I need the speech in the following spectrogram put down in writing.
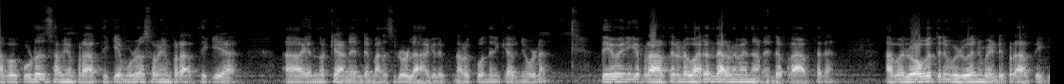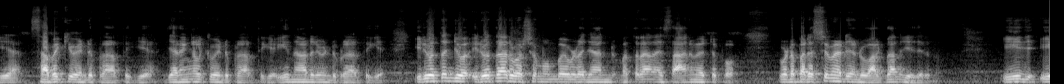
അപ്പോൾ കൂടുതൽ സമയം പ്രാർത്ഥിക്കുക മുഴുവൻ സമയം പ്രാർത്ഥിക്കുക എന്നൊക്കെയാണ് എന്റെ മനസ്സിലുള്ള ആഗ്രഹം. നടക്കുമെന്ന് എനിക്ക് അറിഞ്ഞുകൂടാ ദൈവം എനിക്ക് പ്രാർത്ഥനയുടെ വരം തരണമെന്നാണ് എന്റെ പ്രാർത്ഥന. അപ്പോൾ ലോകത്തിന് മുഴുവനും വേണ്ടി പ്രാർത്ഥിക്കുക സഭയ്ക്ക് വേണ്ടി പ്രാർത്ഥിക്കുക ജനങ്ങൾക്ക് വേണ്ടി പ്രാർത്ഥിക്കുക ഈ നാടിന് വേണ്ടി പ്രാർത്ഥിക്കുക. ഇരുപത്തഞ്ച് ഇരുപത്താറ് വർഷം മുമ്പ് ഇവിടെ ഞാൻ മത്രാനായ സ്ഥാനമേറ്റപ്പോൾ ഇവിടെ പരസ്യമായിട്ട് ഞാൻ വാഗ്ദാനം ചെയ്തിരുന്നു. ഈ ഈ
